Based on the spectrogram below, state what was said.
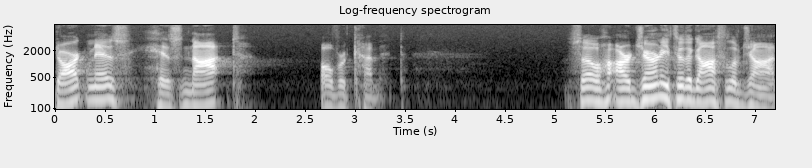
darkness has not overcome it. So, our journey through the Gospel of John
